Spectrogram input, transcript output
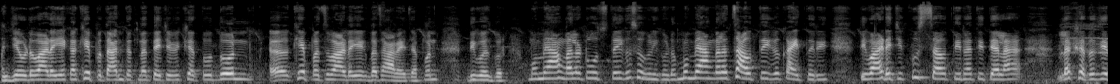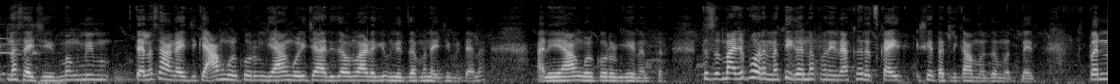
म्हणजे जेवढं वाडं एका खेपत आणतात ना त्याच्यापेक्षा तो दोन खेपच खेपाचं वाडं एकदाच आणायचा पण दिवसभर. मग मी अंगाला टोचते ग सगळीकडं. मग मी अंगाला चावते ग काहीतरी. ती वाड्याची खुस चावती ना ती त्याला लक्षातच येत नसायची. मग मी त्याला सांगायची की आंघोळ करून घे. आंघोळीच्या आधी जाऊन वाडं घेऊन येत जा म्हणायची मी त्याला. आणि आंघोळ करून घे नंतर. तसं माझ्या पोरांना तिघांना पण ना खरंच काही शेतातली कामं जमत नाहीत. पण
